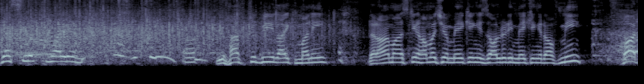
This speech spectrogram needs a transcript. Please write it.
just slipped right in. You have to be like money. That I'm asking how much you're making is already making it off me. But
